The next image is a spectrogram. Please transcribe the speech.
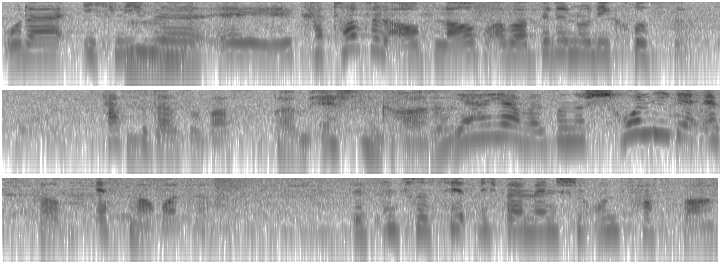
Oder ich liebe Hm. äh, Kartoffelauflauf, aber bitte nur die Kruste. Hast du da sowas? Beim Essen gerade? Ja, ja, weil so eine schrullige Ess Essmarotte. Das interessiert mich bei Menschen unfassbar.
